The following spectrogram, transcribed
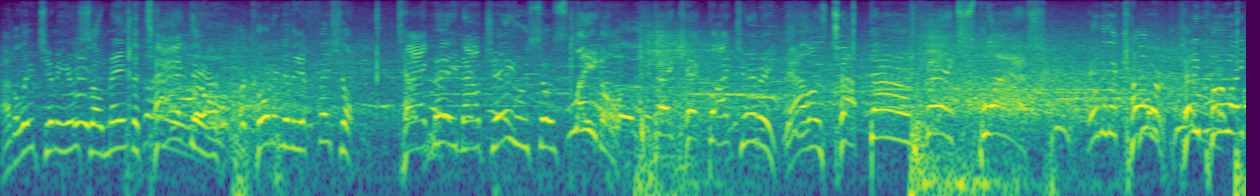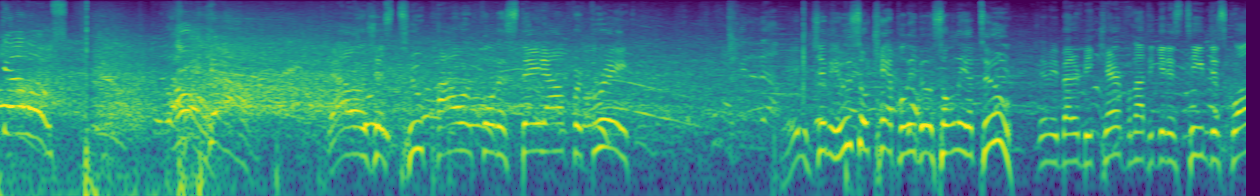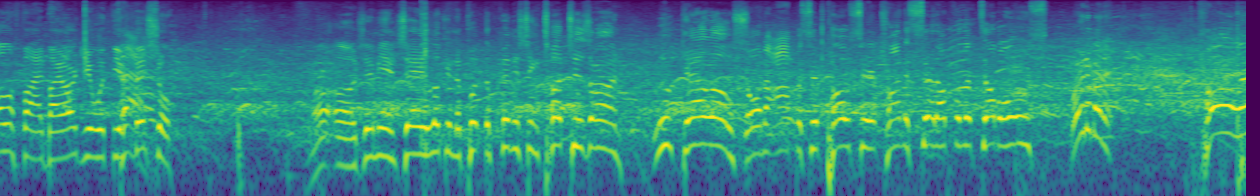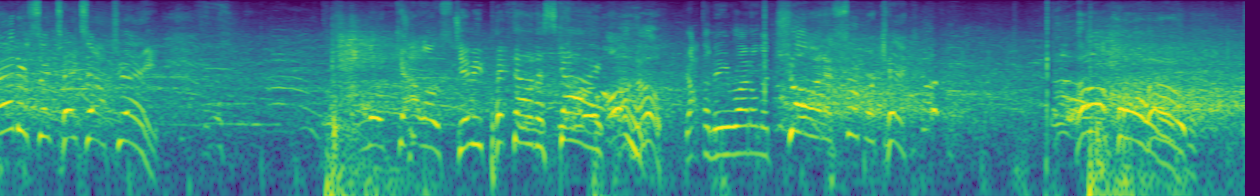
I believe Jimmy Uso made the tag oh. there, according to the official. Tag made, now Jey Uso's legal. Big kick by Jimmy. Gallows chopped down. Big splash into the cover. Can he put away Gallows? Oh, God. Gallows just too powerful to stay down for three. Even Jimmy Uso can't believe it was only a two. Jimmy better be careful not to get his team disqualified by arguing with the Tag. official. Uh-oh, Jimmy and Jey looking to put the finishing touches on Luke Gallows. Going to opposite post here, trying to set up for the double loose. Wait a minute. Karl Anderson takes out Jey. Luke Gallows. Jimmy picked out of the sky. Oh, no. Oh. Got the knee right on the jaw and a super kick. Oh!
